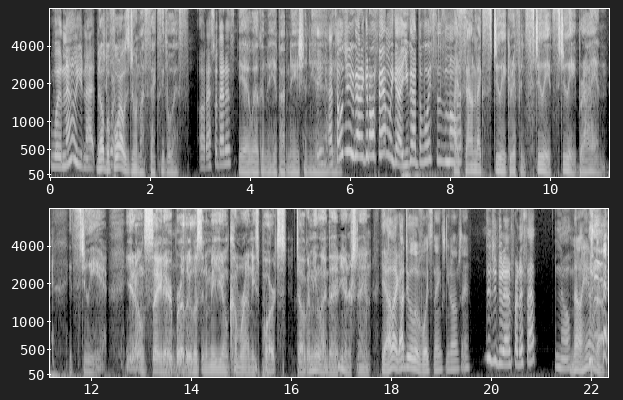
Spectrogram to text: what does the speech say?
Well, now you're not. but no, you were. before I was doing my sexy voice. Oh, that's what that is. Yeah, welcome to Hip Hop Nation. Yeah, See, I told you you got to get on Family Guy. You got the voices and all I that. sound like Stewie Griffin. Stewie, it's Stewie, Brian. It's Stewie here. You don't say there, brother. Listen to me. You don't come around these parts talking to me like that. You understand? Yeah, I like I do a little voice things. You know what I'm saying? Did you do that in front of Seth? No. No, hell no.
